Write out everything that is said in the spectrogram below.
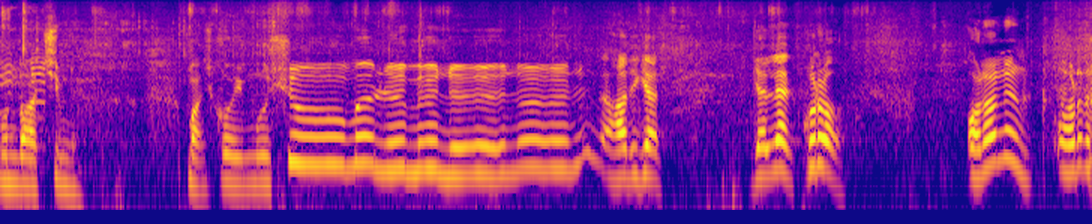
Bunu da açayım da. Maç koymuşum ölümünün önüne. Hadi gel. Gel gel kuro. Onanın orada.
